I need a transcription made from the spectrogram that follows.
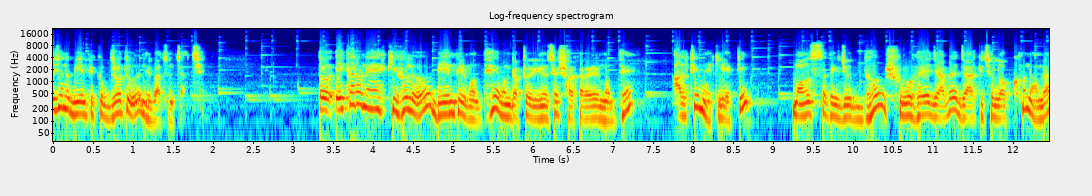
এই জন্য বিএনপি খুব দ্রুত নির্বাচন চাচ্ছে। তো এই কারণে কি হলো, বিএনপির মধ্যে এবং ডক্টর ইউনুসের সরকারের মধ্যে আলটিমেটলি একটি মনস্তাত্ত্বিক যুদ্ধ শুরু হয়ে যাবে, যার কিছু লক্ষণ আমরা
